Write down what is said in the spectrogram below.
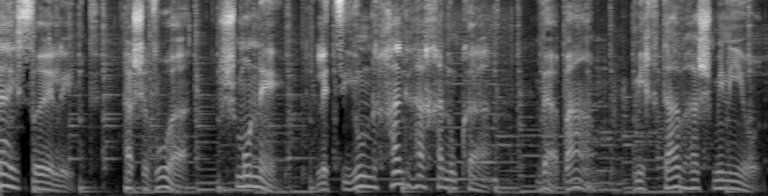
ישראלית, השבוע שמונה, לציון חג החנוכה, והפעם מכתב השמיניות.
